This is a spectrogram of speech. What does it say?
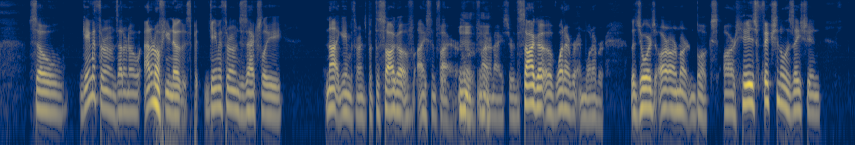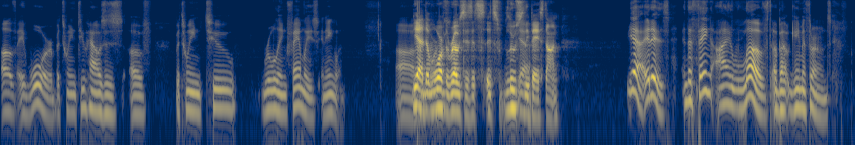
So Game of Thrones, I don't know I don't know if you know this, but Game of Thrones is actually not Game of Thrones, but the saga of Ice and Fire hmm or Fire and Ice or the saga of whatever and whatever. The George R. R. Martin books are his fictionalization of a war between two houses of between two ruling families in England. Uh, Yeah, the War of the Roses. It's it's loosely Yeah, based on. yeah, it is. And the thing I loved about Game of Thrones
